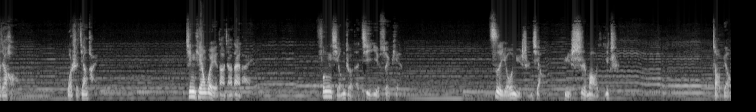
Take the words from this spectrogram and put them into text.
家好，我是江海，今天为大家带来《风行者的记忆碎片》——自由女神像与世贸遗址。赵彪。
